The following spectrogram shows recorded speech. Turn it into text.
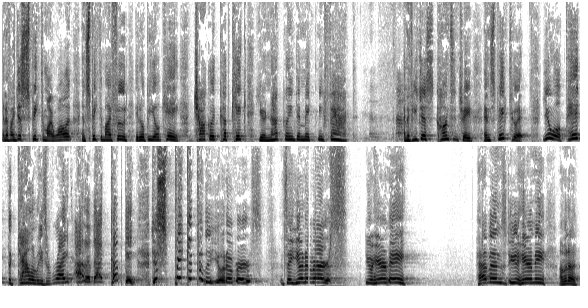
And if I just speak to my wallet and speak to my food, it'll be okay. Chocolate cupcake, you're not going to make me fat. And if you just concentrate and speak to it, you will take the calories right out of that cupcake. Just speak it to the universe and say, Universe, do you hear me? Heavens, do you hear me? I'm going to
